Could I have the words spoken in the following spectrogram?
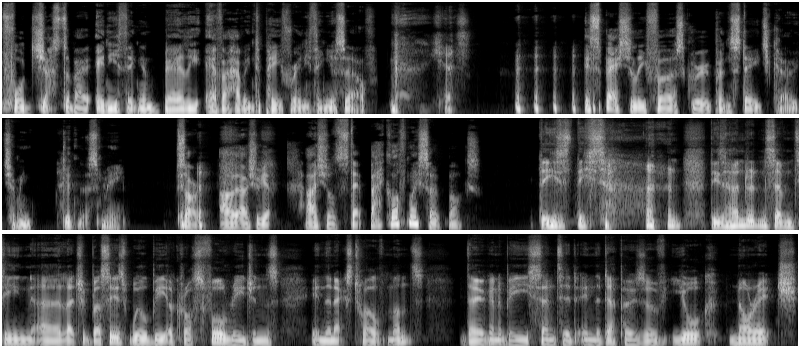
for just about anything and barely ever having to pay for anything yourself. yes. Especially first group and stagecoach. I mean, goodness me. Sorry, I, I shall get. I shall step back off my soapbox. These these these 117 uh, electric buses will be across four regions in the next 12 months. They're going to be centred in the depots of York, Norwich,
